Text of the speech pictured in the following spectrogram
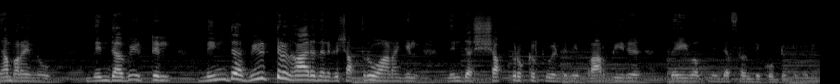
ഞാൻ പറയുന്നു നിന്റെ വീട്ടിൽ നിന്റെ വീട്ടിൽകാരൻ നിനക്ക് ശത്രുവാണെങ്കിൽ നിന്റെ ശത്രുക്കൾക്ക് വേണ്ടി നീ പ്രാർത്ഥിയിൽ ദൈവം നിന്റെ ഫ്രണ്ടിൽ കൊണ്ടിട്ട് തരും.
